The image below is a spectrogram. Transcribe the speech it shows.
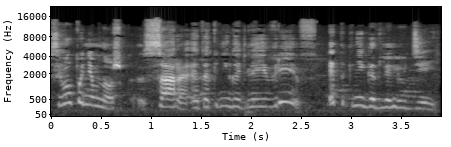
Всего понемножку. Сара, это книга для евреев? Это книга для людей.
